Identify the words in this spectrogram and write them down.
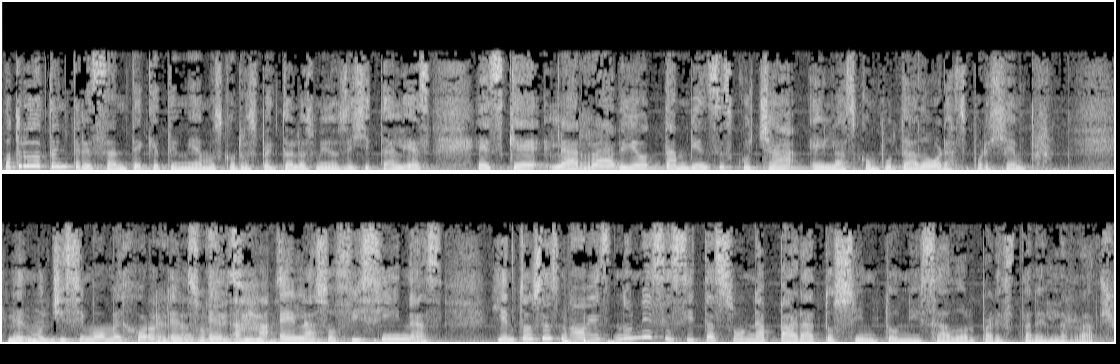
Otro dato interesante que teníamos con respecto a los medios digitales es que la radio también se escucha en las computadoras, por ejemplo. Es muchísimo mejor En las oficinas. ajá, en las oficinas. Y entonces no es, no necesitas un aparato sintonizador para estar en la radio.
